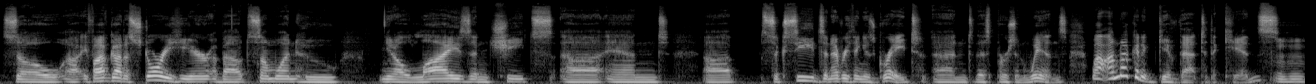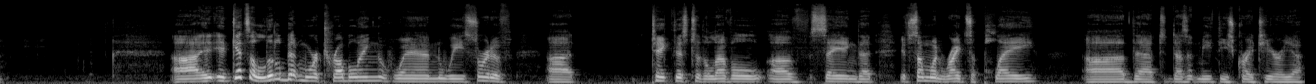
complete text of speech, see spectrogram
So, uh, if I've got a story here about someone who you know, lies and cheats uh, and uh, succeeds and everything is great and this person wins. Well, I'm not going to give that to the kids. Mm-hmm. Uh, it, it, gets a little bit more troubling when we sort of uh, take this to the level of saying that if someone writes a play uh, that doesn't meet these criteria,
